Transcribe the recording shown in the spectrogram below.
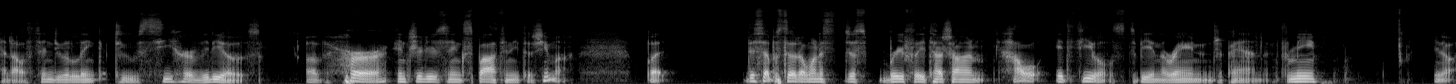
and I'll send you a link to see her videos of her introducing spots in Itoshima. But this episode, I want to just briefly touch on how it feels to be in the rain in Japan. For me, you know,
